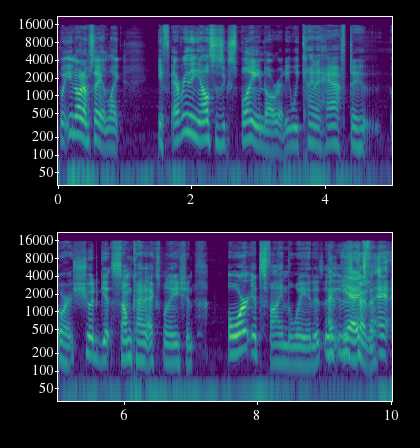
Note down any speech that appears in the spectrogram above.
but you know what I'm saying. Like, if everything else is explained already, we kind of have to or should get some kind of explanation, or it's fine the way it is. It- I- it is yeah, it's, kinda- and-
